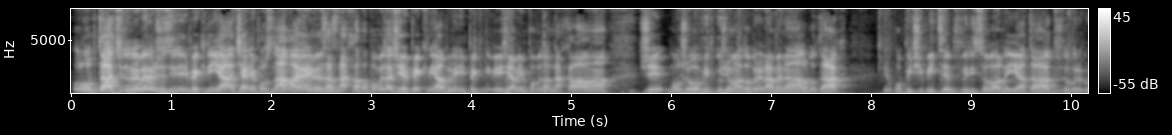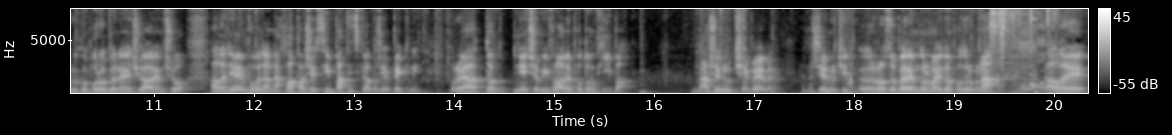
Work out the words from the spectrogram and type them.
Loptáči to neberem, že si není pekný, ja ťa nepoznám a ja neviem zase na chlapa povedať, že je pekný alebo není pekný, vieš, ja viem povedať na chalana, že môže vo vidku, že má dobré ramená alebo tak, že popiči biceps vyrysovaný a tak, že dobre brucho porobené, čo ja viem čo, ale neviem povedať na chlapa, že je sympatický alebo že je pekný. Pro ja to niečo mi v hlave potom chýba. Na ženu čebebe. Na ženu ti rozoberiem normálne dopodrobná, ale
